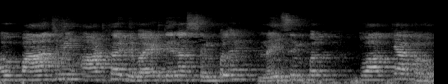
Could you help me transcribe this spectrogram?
अब पाँच में आठ का डिवाइड देना सिंपल है, नहीं सिंपल तो आप क्या करो?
